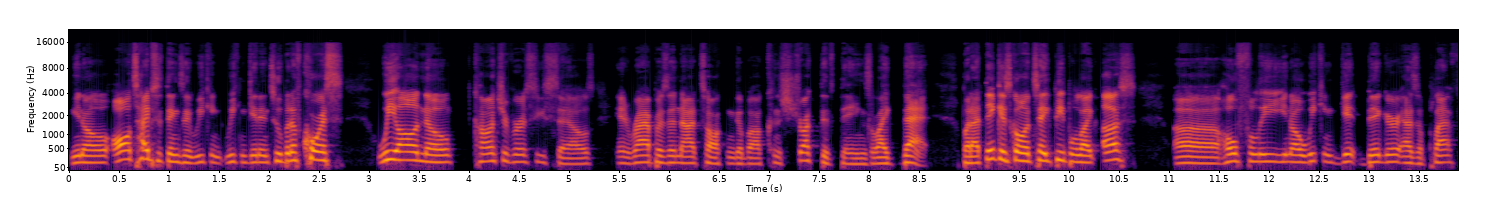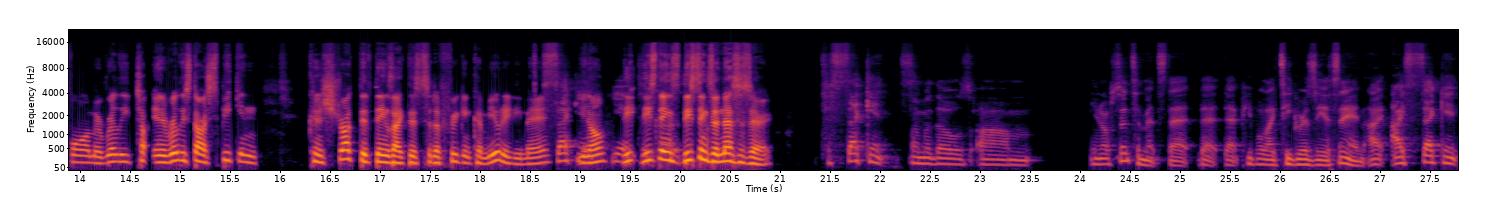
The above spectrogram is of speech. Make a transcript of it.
you know, all types of things that we can we can get into. But of course, we all know controversy sells, and rappers are not talking about constructive things like that. But I think it's going to take people like us. Uh, hopefully, you know, we can get bigger as a platform and really t- and really start speaking constructive things like this to the freaking community, man. Second, you know, yeah, to these things these things are necessary. to second some of those um you know sentiments that that that people like Tee Grizzley is saying. I I second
